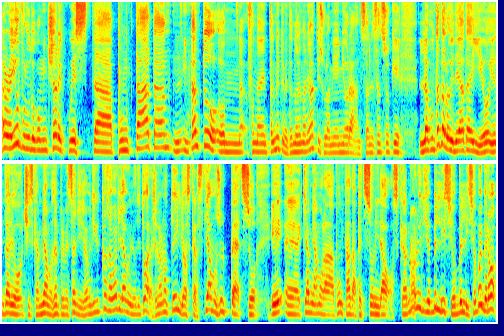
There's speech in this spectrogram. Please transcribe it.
Allora, io ho voluto cominciare questa puntata, mm, intanto um, fondamentalmente mettendo le mani avanti sulla mia ignoranza, nel senso che la puntata l'ho ideata io, io e Dario ci scambiamo sempre messaggi, diciamo di che cosa parliamo ho detto ora c'è la notte degli Oscar, stiamo sul pezzo e eh, chiamiamo la puntata Pezzoni da Oscar. No? Lui dice bellissimo, bellissimo. Poi però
